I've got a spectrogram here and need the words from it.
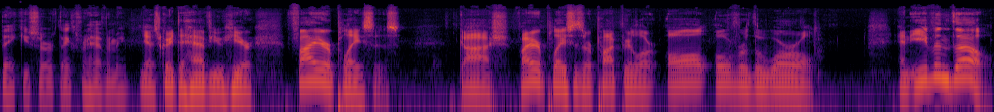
Thank you, sir. Thanks for having me. Yeah, it's great to have you here. Fireplaces. Gosh, fireplaces are popular all over the world. And even though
